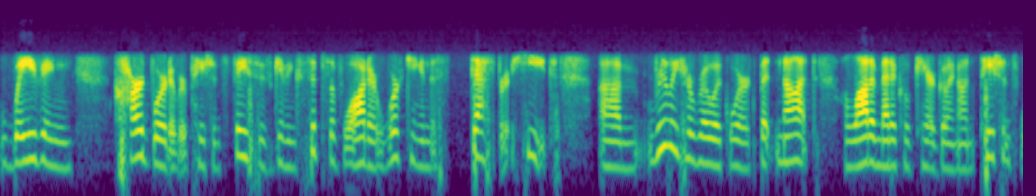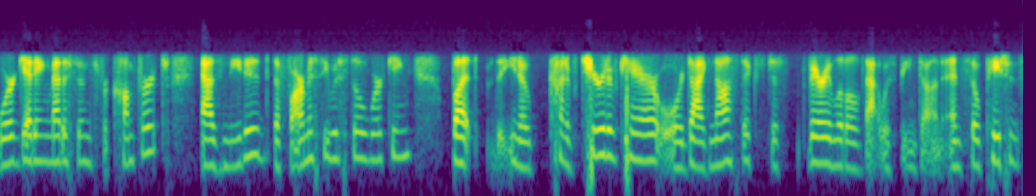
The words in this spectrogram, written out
waving cardboard over patients' faces, giving sips of water, working in this desperate heat. Um, really heroic work, but not a lot of medical care going on. Patients were getting medicines for comfort as needed. The pharmacy was still working, but you know, kind of curative care or diagnostics, just very little of that was being done. And so patients,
